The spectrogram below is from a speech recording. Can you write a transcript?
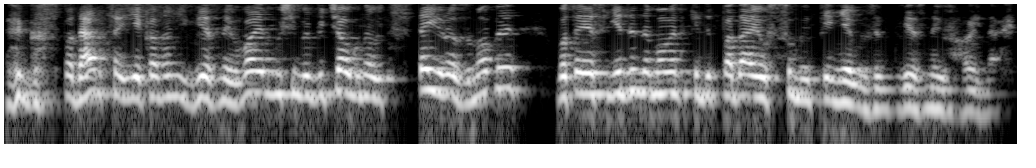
gospodarce i ekonomii Gwiezdnych Wojen musimy wyciągnąć z tej rozmowy, bo to jest jedyny moment, kiedy padają sumy pieniędzy w Gwiezdnych Wojnach.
